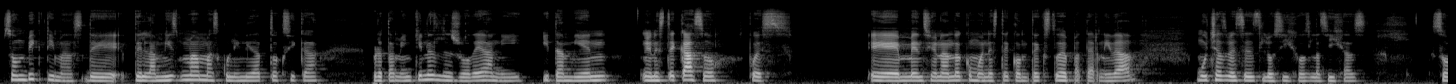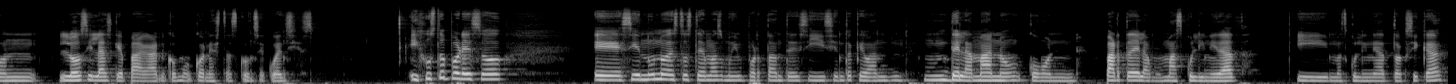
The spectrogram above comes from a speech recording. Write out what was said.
son víctimas de, la misma masculinidad tóxica, pero también quienes les rodean y, también en este caso, pues eh, mencionando como en este contexto de paternidad, muchas veces los hijos, las hijas, son los y las que pagan como con estas consecuencias. Y justo por eso eh, siendo uno de estos temas muy importantes y siento que van de la mano con parte de la masculinidad y masculinidad tóxica,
